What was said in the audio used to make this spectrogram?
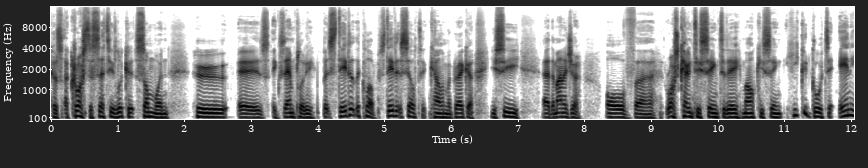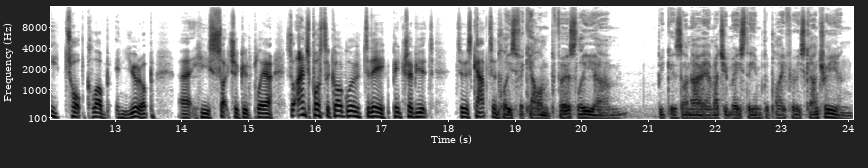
Because across the city, look at someone who is exemplary, but stayed at the club, stayed at Celtic, Callum McGregor. You see uh, the manager of uh, Ross County saying today, Malky saying he could go to any top club in Europe. Uh, he's such a good player. So Ange Postecoglou today paid tribute to his captain. Pleased for Callum, firstly, um, because I know how much it means to him to play for his country and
